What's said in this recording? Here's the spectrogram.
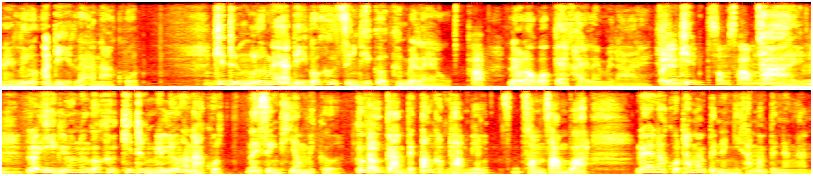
ในเรื่องอดีตและอนาคต คิดถึงเรื่องในอดีตก็คือสิ่งที่เกิดขึ้นไปแล้ว ครับ แล้วเราก็แก้ไขอะไรไม่ได้ แต่ยังคิดซ้ำๆเนอะใช่ อืม แล้วอีกเรื่องหนึ่งก็คือคิดถึงในเรื่องอนาคตในสิ่งที่ยังไม่เกิด ก็คือการไปตั้งคำถามยังซ้ำๆว่า ในอนาคตถ้ามันเป็นอย่างนี้ถ้ามันเป็นอย่างนั้น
